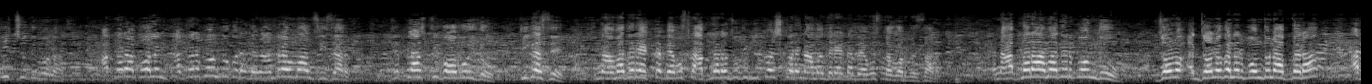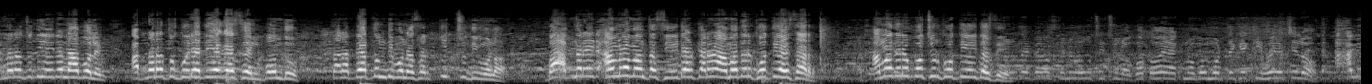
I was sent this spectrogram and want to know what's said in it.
কিচ্ছু দিব না। আপনারা বলেন, আপনারা বন্ধ করে দেন, আমরাও মানছি স্যার, যে প্লাস্টিক অবৈধ, ঠিক আছে? আমাদের একটা ব্যবস্থা, আপনারা যদি রিকোয়েস্ট করেন, আমাদের একটা ব্যবস্থা করবে স্যার। আপনারা আমাদের বন্ধু জনগণের বন্ধু না আপনারা। আপনারা যদি এটা না বলেন, আপনারা তো কইরা দিয়ে গেছেন, বন্ধু। তারা বেতন দিব না স্যার, কিচ্ছু দিব না। বা আপনারা আমরা মানতাছি, এটার কারণে আমাদের ক্ষতি হয় স্যার। আমাদেরও প্রচুর ক্ষতি হইতাছে। গত এক নভেম্বর থেকে কি হয়েছিল? আমি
